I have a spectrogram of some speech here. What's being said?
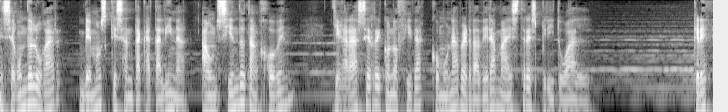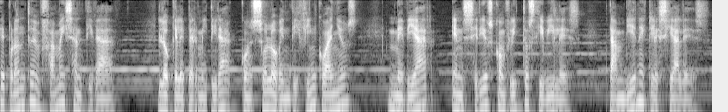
En segundo lugar, vemos que Santa Catalina, aun siendo tan joven, llegará a ser reconocida como una verdadera maestra espiritual. Crece pronto en fama y santidad, lo que le permitirá, con solo 25 años, mediar en serios conflictos civiles, también eclesiales.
